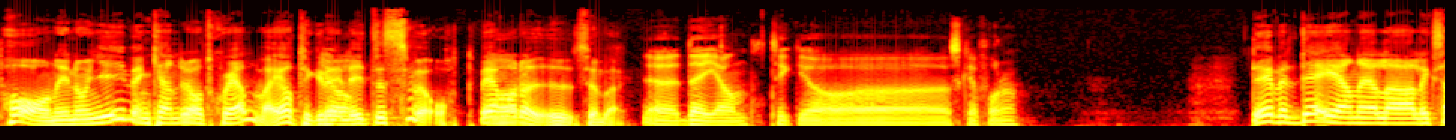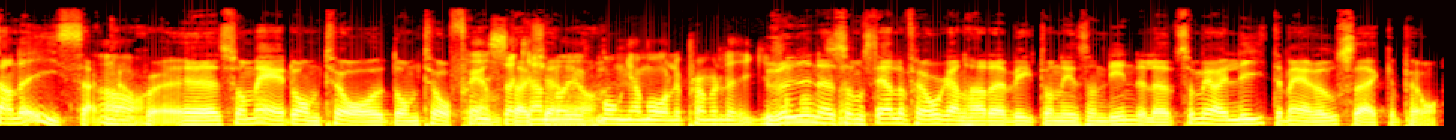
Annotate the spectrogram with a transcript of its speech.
Har ni någon given kandidat själva? Jag tycker ja. det är lite svårt. Vem ja, har du Sundberg? Eh, Dejan tycker jag ska få den. Det är väl Dejan eller Alexander Isak ja. kanske eh, som är de två, de två främsta Isak har gjort många mål i Premier League. Rune som ställde frågan hade Victor Nilsson Lindelöf som jag är lite mer osäker på.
